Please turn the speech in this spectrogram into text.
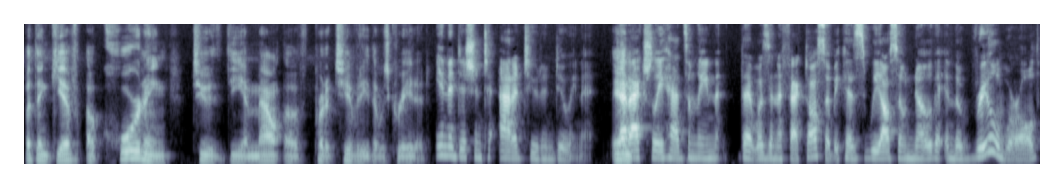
but then give according to the amount of productivity that was created in addition to attitude and doing it. and that actually had something that was an effect also because we also know that in the real world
